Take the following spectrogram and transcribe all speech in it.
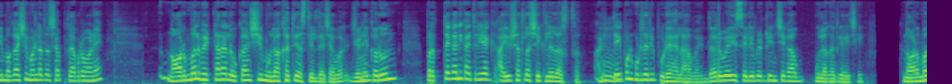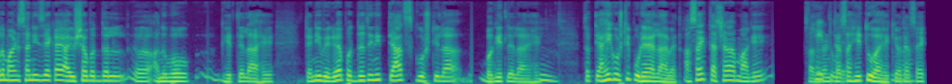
मी मगाशी म्हटलं तसं त्याप्रमाणे नॉर्मल भेटणाऱ्या लोकांशी मुलाखती असतील त्याच्यावर जेणेकरून प्रत्येकाने काहीतरी एक आयुष्यातलं शिकलेलं असतं. आणि. ते पण कुठेतरी पुढे यायला हवंय. दरवेळी सेलिब्रिटींची का मुलाखत घ्यायची? नॉर्मल माणसांनी जे काही आयुष्याबद्दल अनुभव घेतलेला आहे त्यांनी वेगळ्या पद्धतीने त्याच गोष्टीला बघितलेला आहे. तर त्याही गोष्टी पुढे यायला हव्यात असा एक त्याच्यामागे साधारण त्याचा. हेतू आहे किंवा. त्याचा एक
